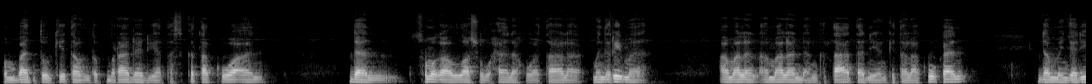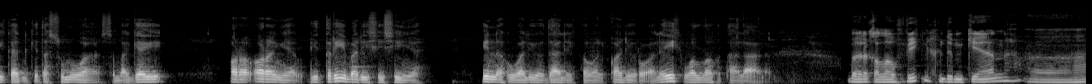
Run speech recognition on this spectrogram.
membantu kita untuk berada di atas ketakwaan dan semoga Allah Subhanahu wa taala menerima amalan-amalan dan ketaatan yang kita lakukan dan menjadikan kita semua sebagai orang-orang yang diterima di sisinya Innahu waliyu dzalika wal qadiru alaih wallahu taala alam. Barakallahu fiq. Demikian uh,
